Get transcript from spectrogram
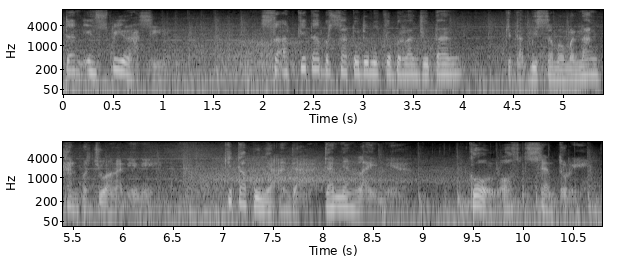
dan inspirasi. Saat kita bersatu demi keberlanjutan, kita bisa memenangkan perjuangan ini. Kita punya Anda dan yang lainnya. Goal of the Century.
